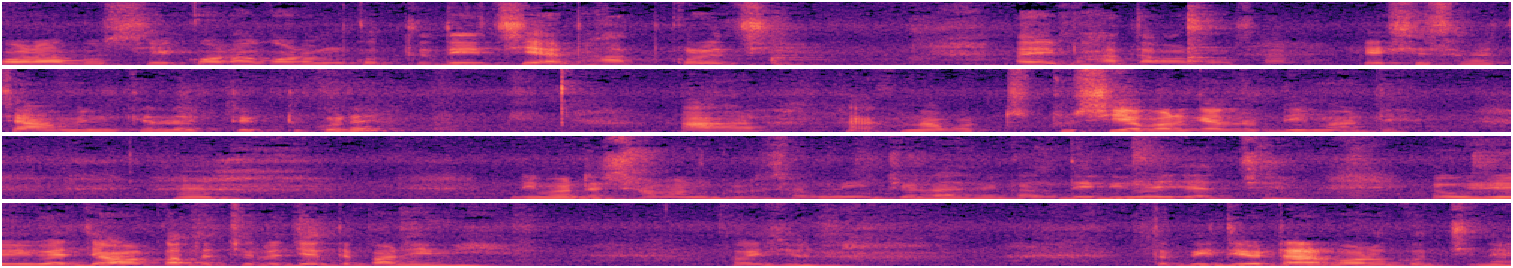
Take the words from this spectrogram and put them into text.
কড়া বসিয়ে কড়া গরম করতে দিয়েছি আর ভাত করেছি। এই ভাত আবার বসাবো। এসে সবাই চাউমিন খেলো একটু একটু করে। আর এখন আবার টুসি আবার গেল ডিমার্টে। হ্যাঁ সামানগুলো সব নিয়ে চলে আসবে, কারণ দেরি হয়ে যাচ্ছে। রবিবার যাওয়ার কথা ছিল, যেতে পারিনি। ওই জন্য। তো ভিডিওটা আর বড় করছি না,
